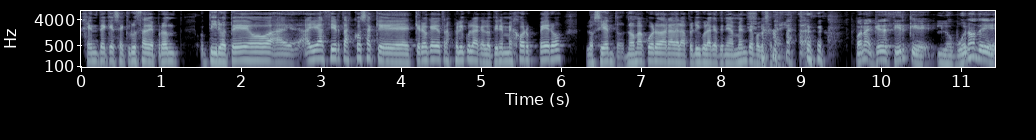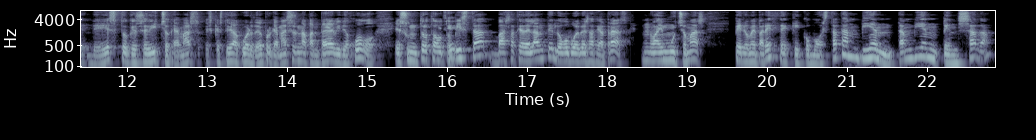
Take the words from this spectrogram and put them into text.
gente que se cruza de pronto, tiroteo. Hay, hay, ciertas cosas que creo que hay otras películas que lo tienen mejor, pero lo siento, no me acuerdo ahora de la película que tenía en mente porque se me ha ido. bueno, hay que decir que lo bueno de, de, esto que os he dicho, que además es que estoy de acuerdo, ¿eh? porque además es una pantalla de videojuego, es un trozo de autopista, ¿Sí? vas hacia adelante y luego vuelves hacia atrás. No hay mucho más pero me parece que como está tan bien, tan bien pensada,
